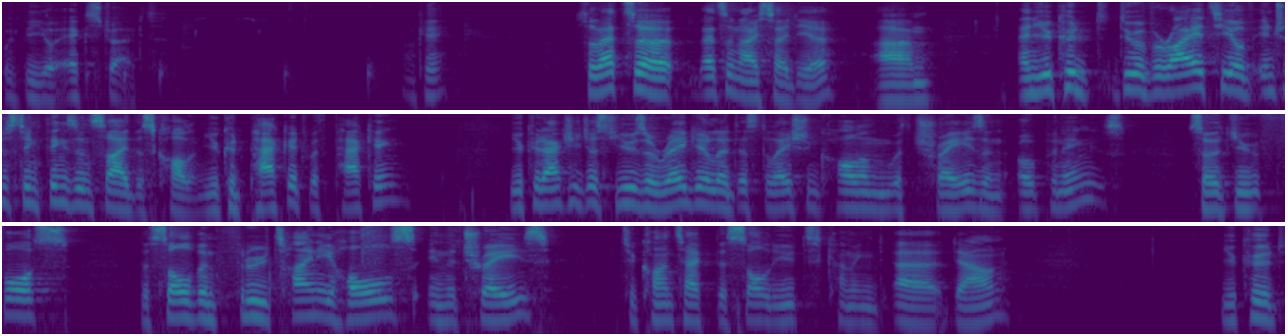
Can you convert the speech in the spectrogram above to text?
would be your extract. Okay, so that's a that's a nice idea, um, and you could do a variety of interesting things inside this column. You could pack it with packing. You could actually just use a regular distillation column with trays and openings, so that you force the solvent through tiny holes in the trays to contact the solute coming uh, down. You could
